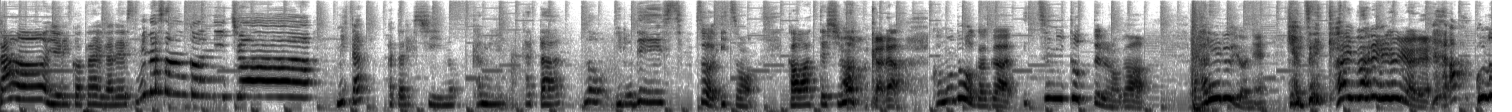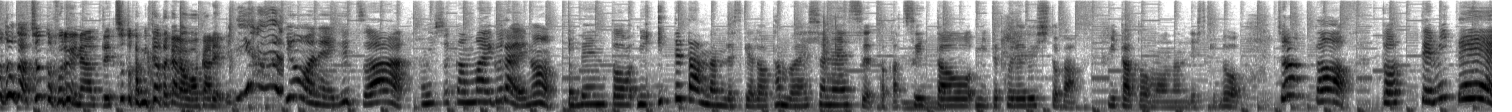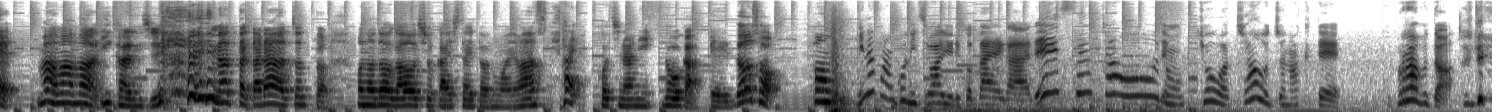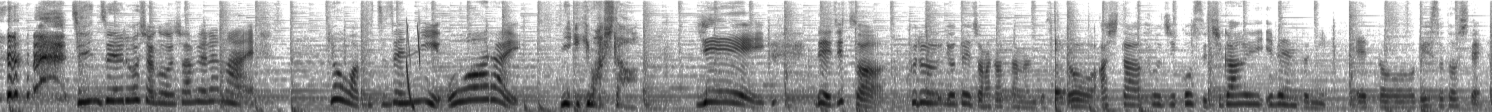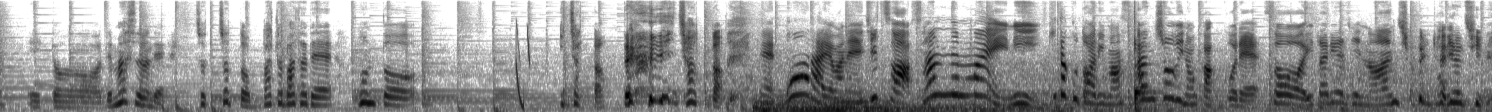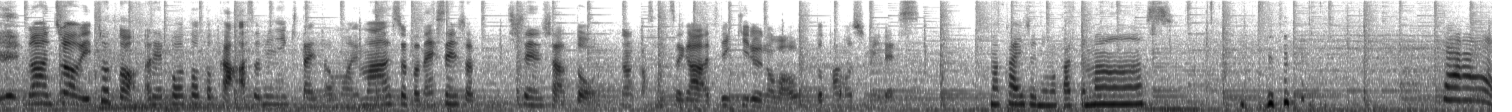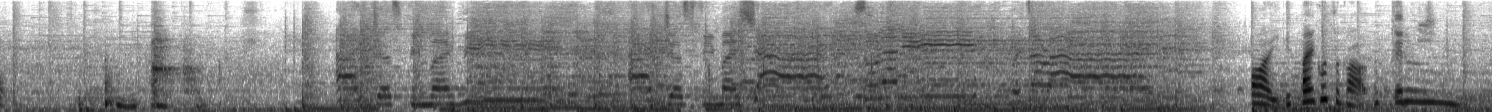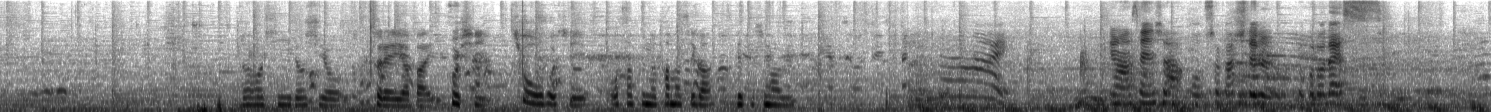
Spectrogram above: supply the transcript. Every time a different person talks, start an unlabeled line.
チャオゆりこたいがです。皆さん、こんにちは見た？新しいの髪型の色です。そう、いつも変わってしまうから、この動画がいつに撮ってるのがバレるよね。いや、絶対バレるよね。あ、この動画ちょっと古いなって、ちょっと髪型から分かる。いや今日はね、実は2週間前ぐらいのイベントに行ってたんなんですけど、多分 SNS とか Twitter を見てくれる人が見たと思うなんですけど、ちょっと撮ってみて、まあまあまあいい感じになったから、ちょっとこの動画を紹介したいと思います。はい、こちらに動画、えー、どうぞポン皆さんこんにちは、ゆりこタイガーです。チャオでも今日はチャオじゃなくて、ブラブタ 全然ロシア語を喋れない。今日は突然に大洗に行きました。イエーイで実は来る予定じゃなかったんですけど明日富士コース違うイベントに、えーと、ゲストとして、えーと、出ますのでちょちょっとバタバタで本当ちゃったって行っちゃった。で大洗はね実は3年前に来たことあります。アンチョビの格好で。そうイタリア人のアンチョビイタリア人。のアンチョビちょっとレポートとか遊びに行きたいと思います。ちょっとね戦車戦車となんか撮影ができるのは本当楽しみです。まあ会場に向かってます。じゃあ just be my real I just be my shine. 空に。whither I はいいっぱいグッズが売ってる。どうしどうしよう。それやばい。欲しい。超欲しい。お札の魂が出てしまう。はい。今洗車を探してるところです。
